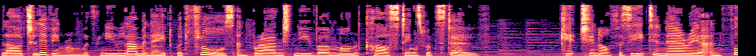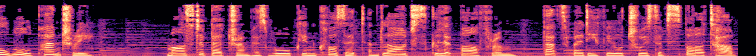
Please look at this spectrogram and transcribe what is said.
Large living room with new laminate wood floors and brand new Vermont castings wood stove. Kitchen offers eat-in area and full wall pantry. Master bedroom has walk-in closet and large skylit bathroom, that's ready for your choice of spa tub.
